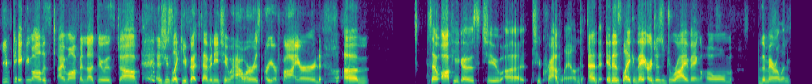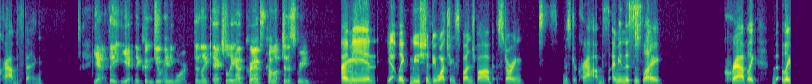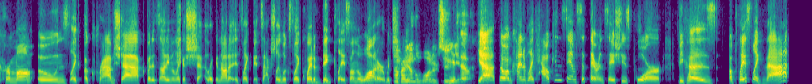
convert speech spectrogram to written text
keep taking all this time off and not do his job. And she's like, You've got 72 hours or you're fired. Um so off he goes to uh to Crabland. And it is like they are just driving home the Maryland crab thing. yeah, they yeah they couldn't do any more than like actually have crabs come up to the screen. I mean, yeah, like we should be watching SpongeBob starring Mr. Krabs. I mean, this is like crab like like her mom owns like a crab shack, but it's not even like a shack, like not a, it's like it's actually looks like quite a big place on the water, oh, which Oh, right is, on the water too. yeah. know, yeah. So I'm kind of like, how can Sam sit there and say she's poor because a place like that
